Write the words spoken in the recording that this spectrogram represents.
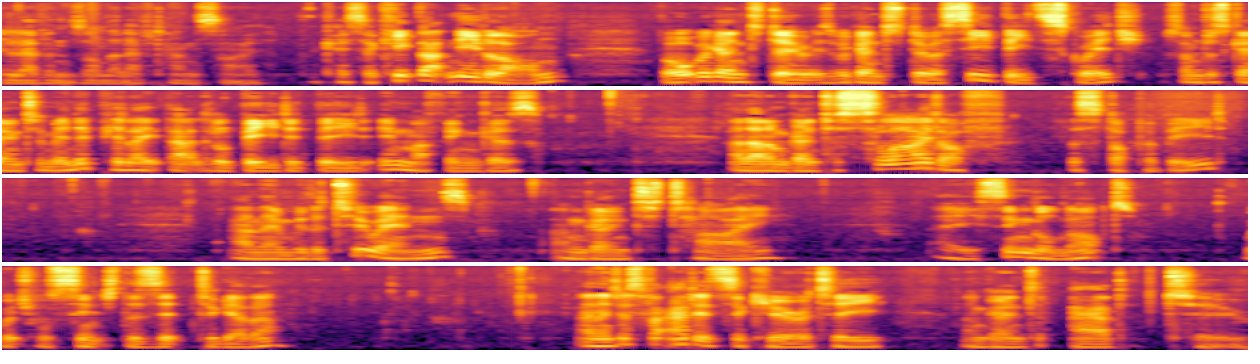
11s on the left hand side. Okay, so keep that needle on, but what we're going to do is we're going to do a seed bead squidge. So I'm just going to manipulate that little beaded bead in my fingers, and then I'm going to slide off the stopper bead, and then with the two ends, I'm going to tie a single knot, which will cinch the zip together. And then just for added security, I'm going to add to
